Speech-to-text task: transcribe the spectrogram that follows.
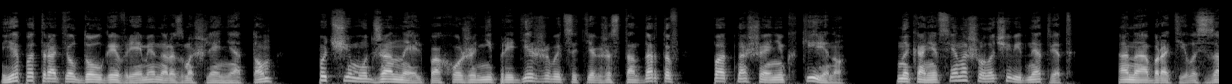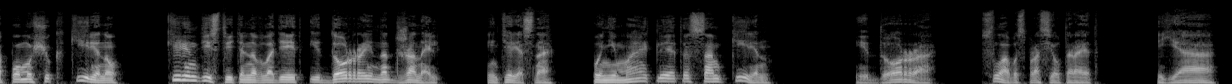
Я потратил долгое время на размышления о том, почему Джанель, похоже, не придерживается тех же стандартов по отношению к Кирину. Наконец я нашел очевидный ответ — она обратилась за помощью к Кирину. Кирин действительно владеет и Доррой над Джанель. Интересно, понимает ли это сам Кирин? — И Дорра? — слабо спросил Тараэт. — Я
